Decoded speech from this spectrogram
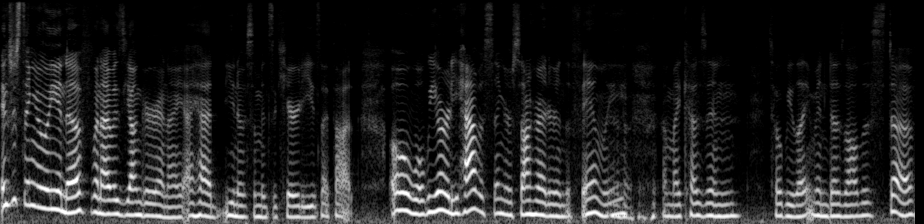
interestingly enough, when I was younger and I, I had, you know, some insecurities, I thought, oh, well, we already have a singer songwriter in the family. uh, my cousin, Toby Lightman, does all this stuff.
